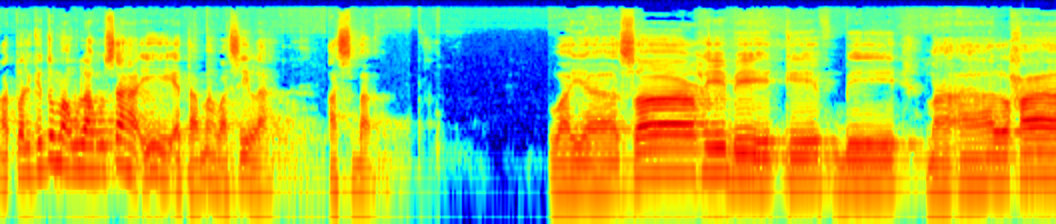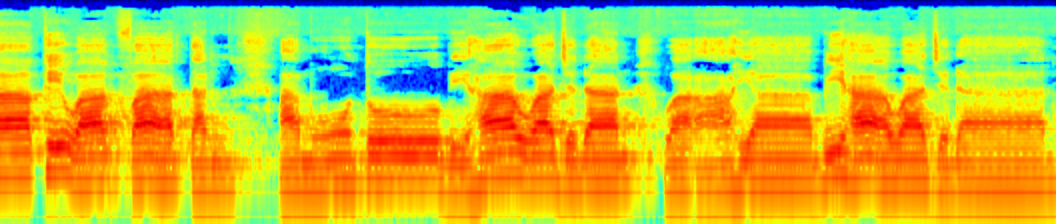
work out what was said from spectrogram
Atuh ari kitu mah ulah usaha ih eta mah wasilah asbab. Waya sahibi kifbi ma'al haqi waqfatan amutu biha wajdan wa ahya biha wajdan.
